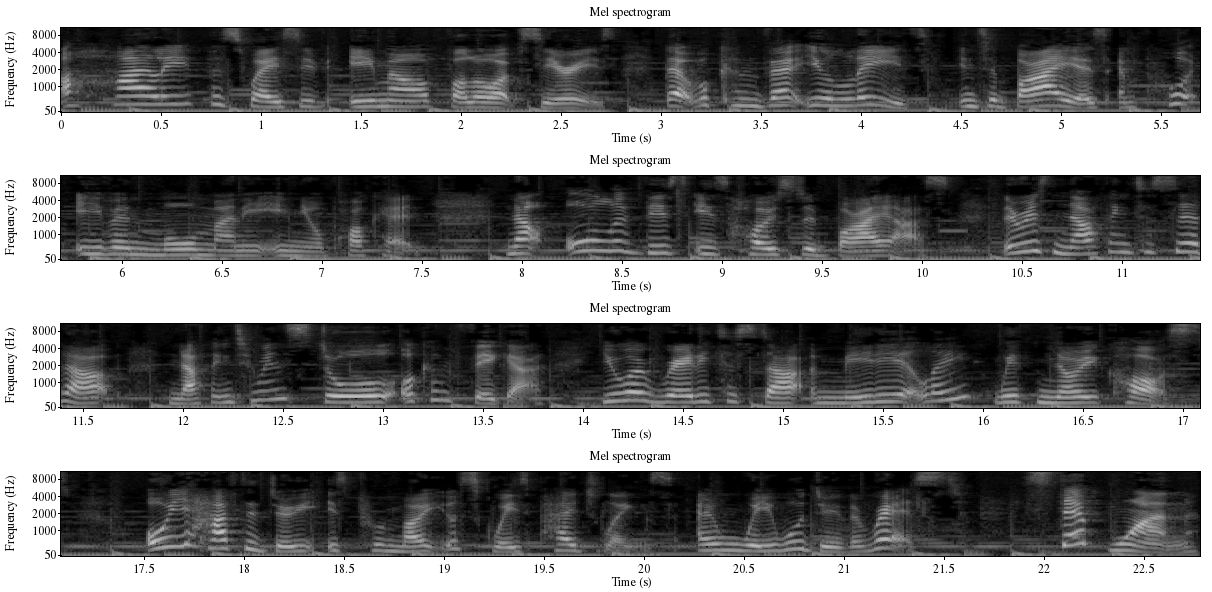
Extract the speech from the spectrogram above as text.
a highly persuasive email follow-up series that will convert your leads into buyers and put even more money in your pocket. Now, all of this is hosted by us. There is nothing to set up, nothing to install or configure. You are ready to start immediately with no cost. All you have to do is promote your squeeze page links and we will do the rest. Step one,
